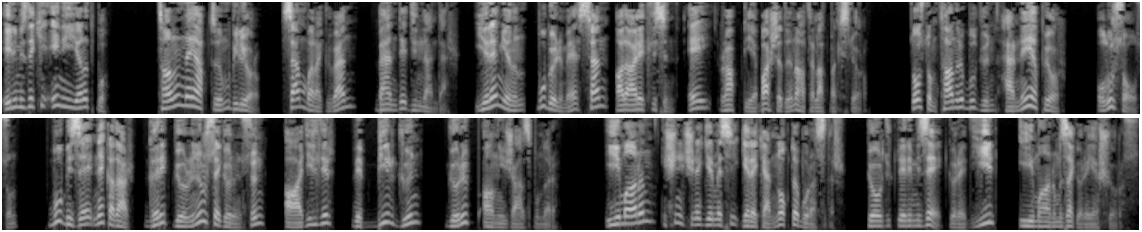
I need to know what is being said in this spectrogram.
Elimizdeki en iyi yanıt bu. Tanrı ne yaptığımı biliyorum. Sen bana güven bende dinlen der. Yeremya'nın bu bölüme sen adaletlisin ey Rab diye başladığını hatırlatmak istiyorum. Dostum Tanrı bugün her ne yapıyor olursa olsun bu bize ne kadar garip görünürse görünsün adildir ve bir gün görüp anlayacağız bunları. İmanın işin içine girmesi gereken nokta burasıdır. Gördüklerimize göre değil, imanımıza göre yaşıyoruz.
